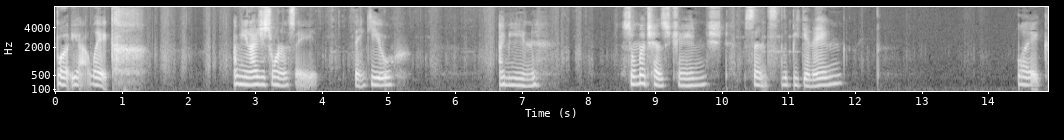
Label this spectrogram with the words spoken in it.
but yeah, like, I mean, I just want to say thank you. I mean, so much has changed since the beginning, like,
